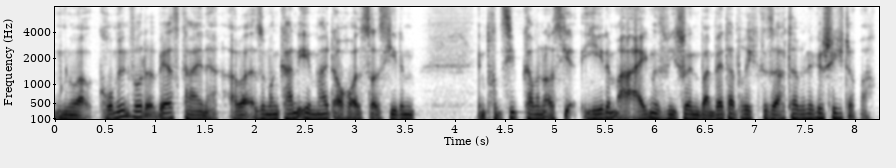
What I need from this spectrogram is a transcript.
nur krummeln würde, wäre es keine. Aber also man kann eben halt auch aus, aus jedem, im Prinzip kann man aus jedem Ereignis, wie ich vorhin beim Wetterbericht gesagt habe, eine Geschichte machen.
